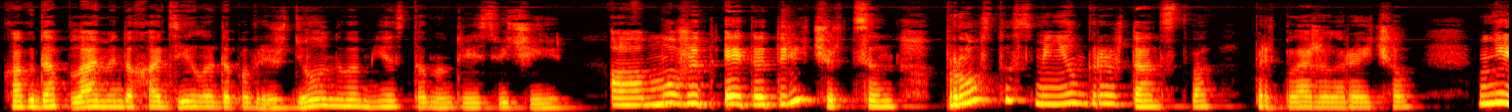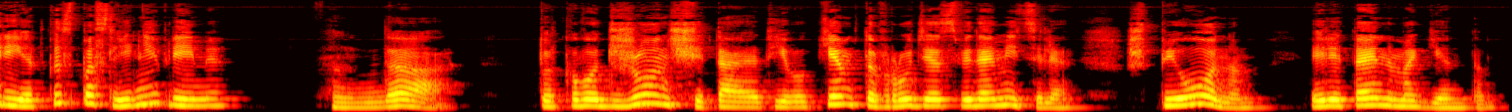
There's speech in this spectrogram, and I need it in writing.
когда пламя доходило до поврежденного места внутри свечи. «А может, этот Ричардсон просто сменил гражданство?» – предположила Рэйчел. «Нередкость в последнее время». «Да, только вот Джон считает его кем-то вроде осведомителя, шпионом или тайным агентом.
